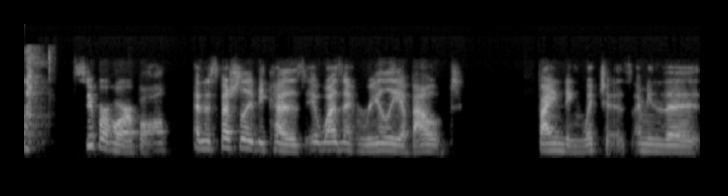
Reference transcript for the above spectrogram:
Super horrible. And especially because it wasn't really about finding witches. I mean, the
